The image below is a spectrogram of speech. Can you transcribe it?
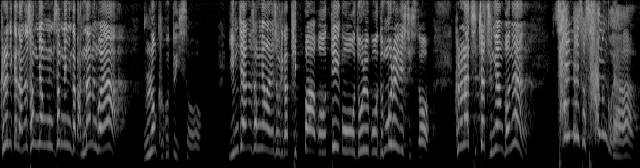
그러니까 나는 성령 성령님과 만나는 거야. 물론 그것도 있어. 임재하는 성령 안에서 우리가 기뻐하고 뛰고 놀고 눈물 흘릴 수 있어. 그러나 진짜 중요한 거는 삶에서 사는 거야.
